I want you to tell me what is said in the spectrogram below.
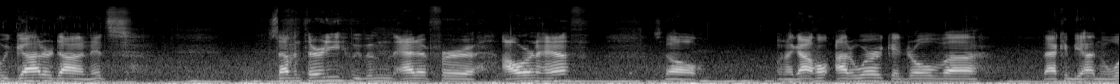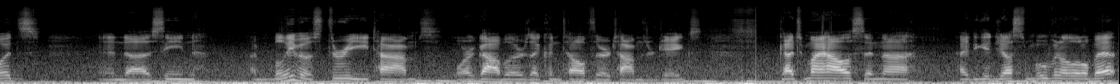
we got her done. It's 7:30. We've been at it for an hour and a half. So when I got home, out of work, I drove uh, back in behind the woods and uh, seen, I believe it was three toms or gobblers. I couldn't tell if they were toms or jakes. Got to my house and uh, had to get Justin moving a little bit.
